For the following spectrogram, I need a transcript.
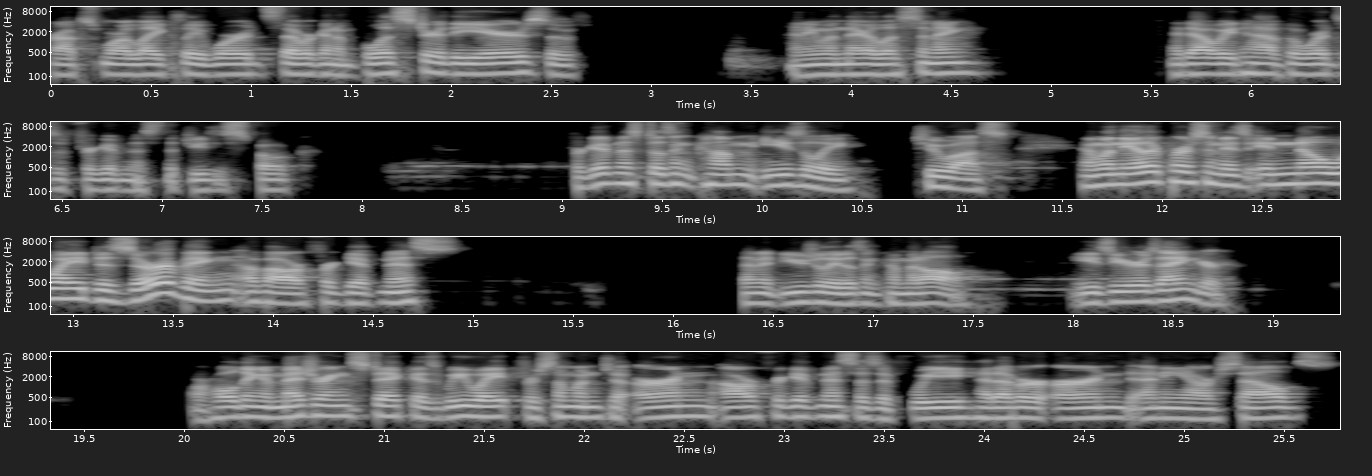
Perhaps more likely words that were going to blister the ears of Anyone there listening? I doubt we'd have the words of forgiveness that Jesus spoke. Forgiveness doesn't come easily to us. And when the other person is in no way deserving of our forgiveness, then it usually doesn't come at all. Easier is anger. Or holding a measuring stick as we wait for someone to earn our forgiveness as if we had ever earned any ourselves.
